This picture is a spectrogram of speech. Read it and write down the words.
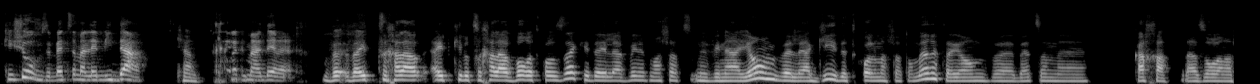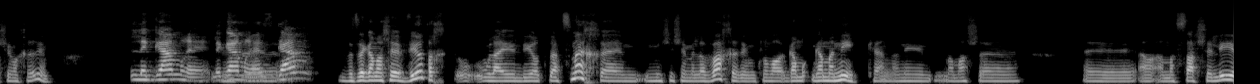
כי שוב, זה בעצם הלמידה, כן. חלק מהדרך. והיית צריכה, היית כאילו צריכה לעבור את כל זה כדי להבין את מה שאת מבינה היום ולהגיד את כל מה שאת אומרת היום ובעצם אה, ככה לעזור לאנשים אחרים. לגמרי, לגמרי, אז גם... וזה גם מה שהביא אותך אולי להיות בעצמך אה, מישהי שמלווה אחרים, כלומר גם, גם אני, כן, אני ממש, אה, אה, המסע שלי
